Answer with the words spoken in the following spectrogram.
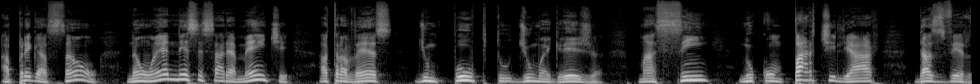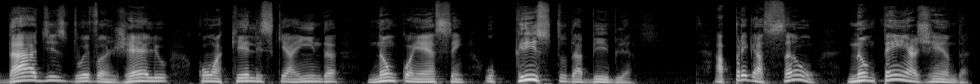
A pregação não é necessariamente através de um púlpito de uma igreja, mas sim no compartilhar das verdades do Evangelho com aqueles que ainda não conhecem o Cristo da Bíblia. A pregação não tem agenda.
